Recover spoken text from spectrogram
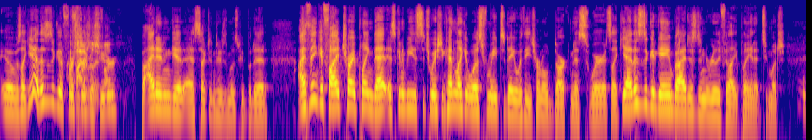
it was like, yeah, this is a good first person really shooter, fun. but I didn't get as sucked into it as most people did. I think if I try playing that, it's going to be the situation kind of like it was for me today with Eternal Darkness, where it's like, yeah, this is a good game, but I just didn't really feel like playing it too much.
